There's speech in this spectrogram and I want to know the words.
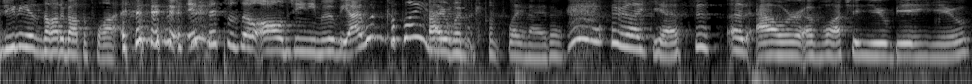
genie is not about the plot. If this was an all genie movie, I wouldn't complain. I wouldn't complain either. I'd be like, yes, just an hour of watching you being you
